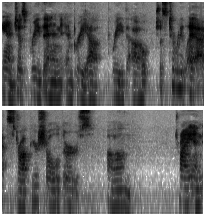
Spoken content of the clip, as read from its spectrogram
and just breathe in and breathe out, breathe out, just to relax. Drop your shoulders. Um, try and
